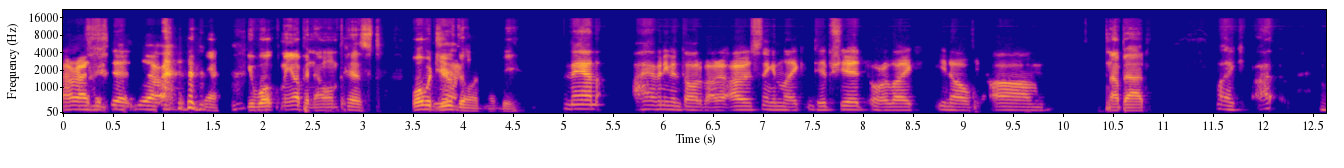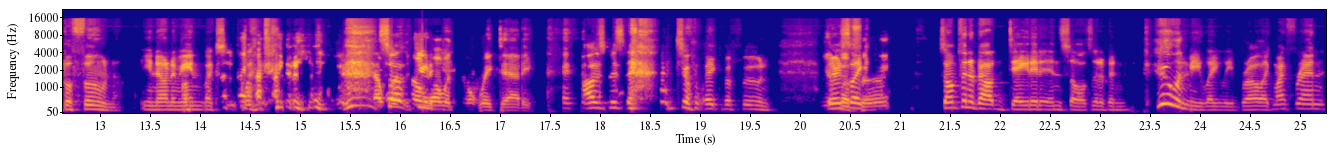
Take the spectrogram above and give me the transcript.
all right, that's it. Yeah, you woke me up, and now I'm pissed. What would your Yeah. villain be? man, I haven't even thought about it. I was thinking like dipshit or like you know, um, not bad. like I, buffoon. You know what I mean? Like, so, That so, so dude, well with Don't Wake Daddy. I was just to wake buffoon. There's, like, something about dated insults that have been killing me lately, bro. Like my friend,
